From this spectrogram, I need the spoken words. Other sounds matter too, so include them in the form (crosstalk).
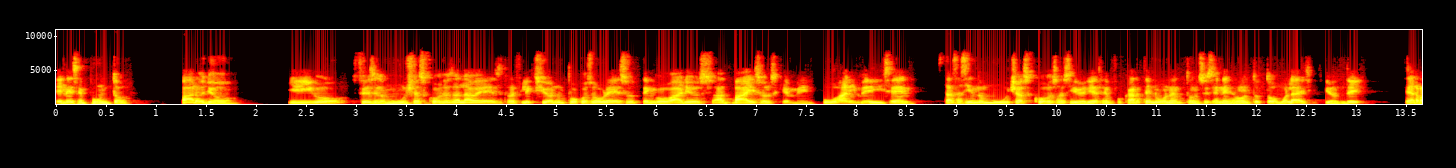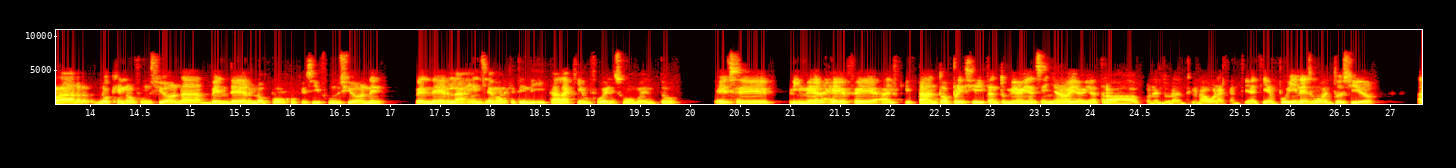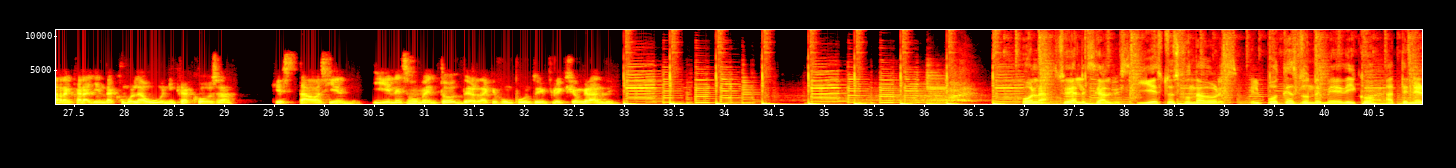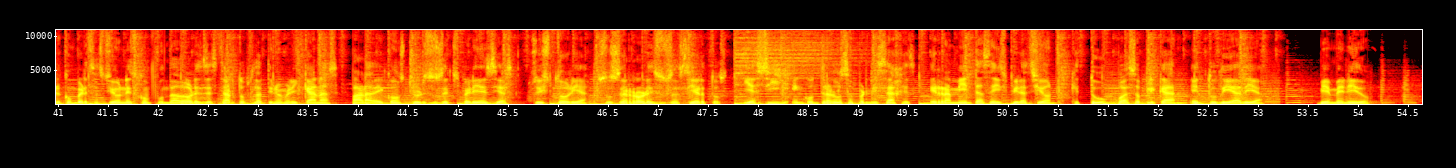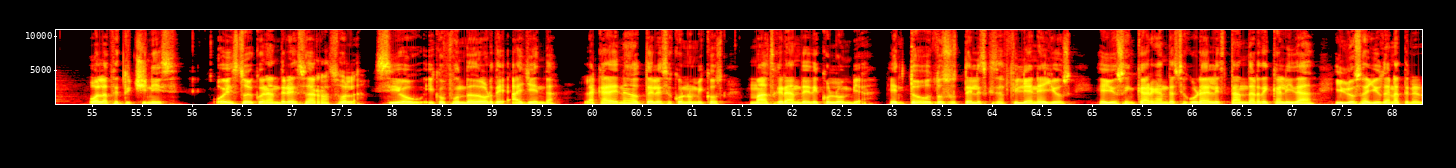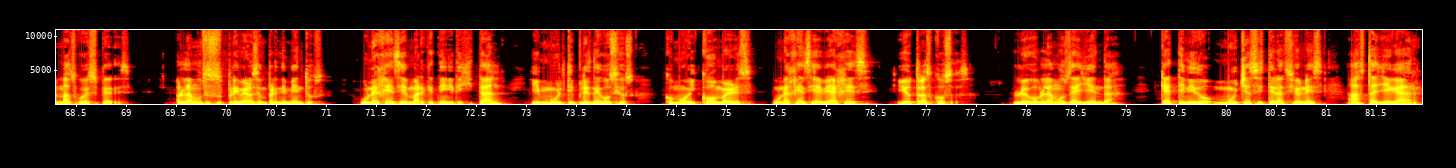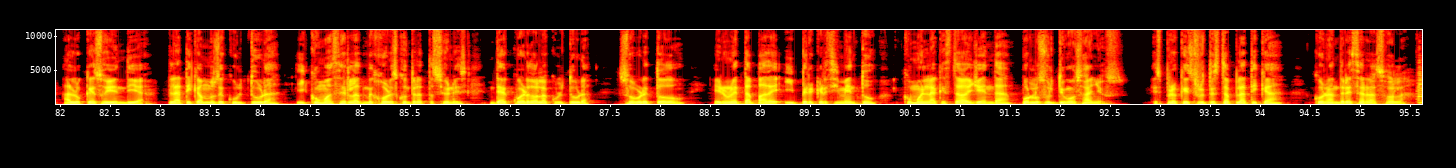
En ese punto, paro yo y digo, estoy haciendo muchas cosas a la vez, reflexiono un poco sobre eso, tengo varios advisors que me empujan y me dicen, estás haciendo muchas cosas y deberías enfocarte en una, entonces en ese momento tomo la decisión de cerrar lo que no funciona, vender lo poco que sí funcione, vender la agencia de marketing digital a quien fue en su momento ese primer jefe al que tanto aprecié y tanto me había enseñado y había trabajado con él durante una buena cantidad de tiempo y en ese momento decido arrancar Allenda como la única cosa que estaba haciendo. Y en ese momento, de verdad que fue un punto de inflexión grande. Hola, soy Alex Galvez y esto es Fundadores, el podcast donde me dedico a tener conversaciones con fundadores de startups latinoamericanas para deconstruir sus experiencias, su historia, sus errores, sus aciertos y así encontrar los aprendizajes, herramientas e inspiración que tú puedas aplicar en tu día a día. Bienvenido. Hola Fetuchinis. Hoy estoy con Andrés Arrazola, CEO y cofundador de Allenda, la cadena de hoteles económicos más grande de Colombia. En todos los hoteles que se afilian a ellos, ellos se encargan de asegurar el estándar de calidad y los ayudan a tener más huéspedes. Hablamos de sus primeros emprendimientos, una agencia de marketing digital y múltiples negocios como e-commerce, una agencia de viajes y otras cosas. Luego hablamos de Allenda, que ha tenido muchas iteraciones hasta llegar a lo que es hoy en día. Platicamos de cultura y cómo hacer las mejores contrataciones de acuerdo a la cultura, sobre todo en una etapa de hipercrecimiento como en la que estaba Yenda por los últimos años. Espero que disfrute esta plática con Andrés Arrazola.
